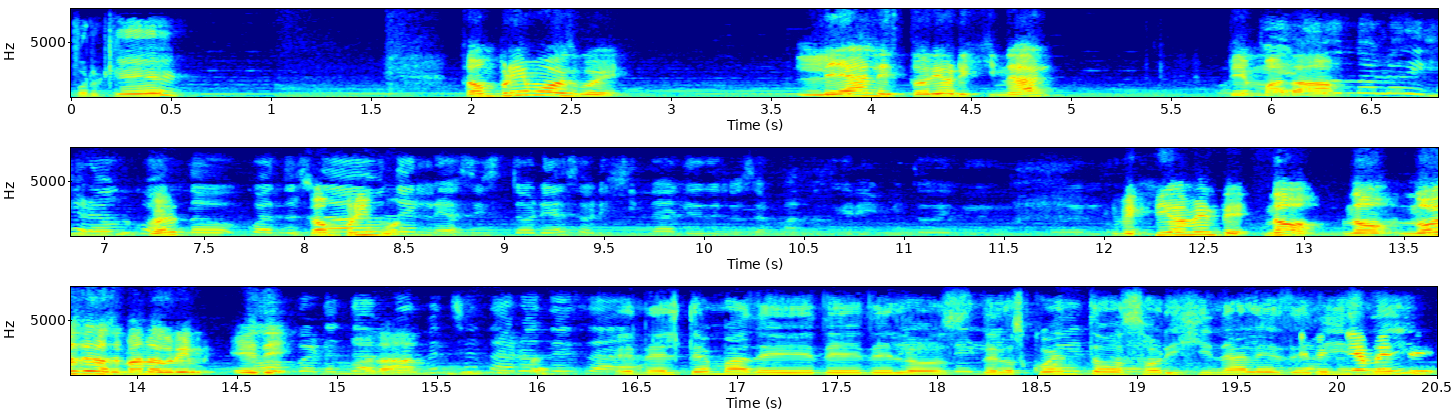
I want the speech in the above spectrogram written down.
¿Por qué? Son primos, güey. Lean la historia original de Madame. Eso no lo dijeron cuando, cuando Son primos. en las historias originales de los hermanos Grimm y todo el, Efectivamente, no, no, no es de los hermanos Grimm, es de Madame. Mencionaron esa... En el tema de, de, de los, de, los, cuentos, originales de Disney.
